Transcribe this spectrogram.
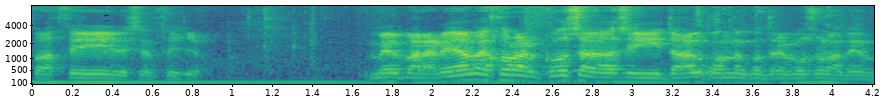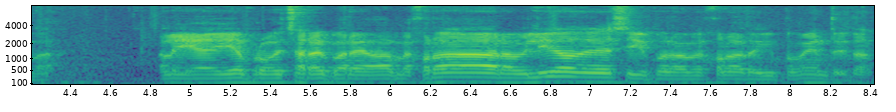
Fácil y sencillo. Me pararé a mejorar cosas y tal cuando encontremos una tienda. Vale, y ahí aprovecharé para mejorar habilidades y para mejorar equipamiento y tal.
